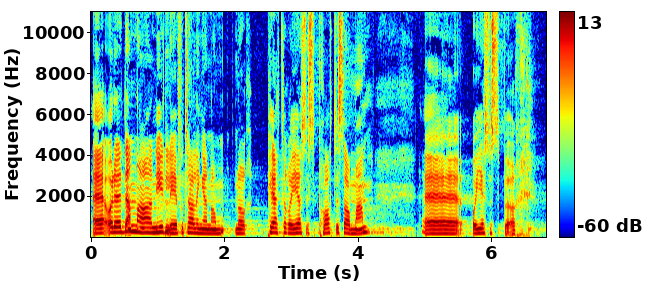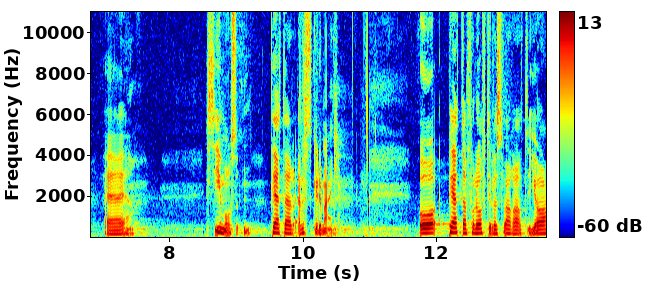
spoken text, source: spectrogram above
Eh, og Det er denne nydelige fortellingen om når Peter og Jesus prater sammen, eh, og Jesus spør Simon, Peter, elsker du meg? Og Peter får lov til å svare at ja,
